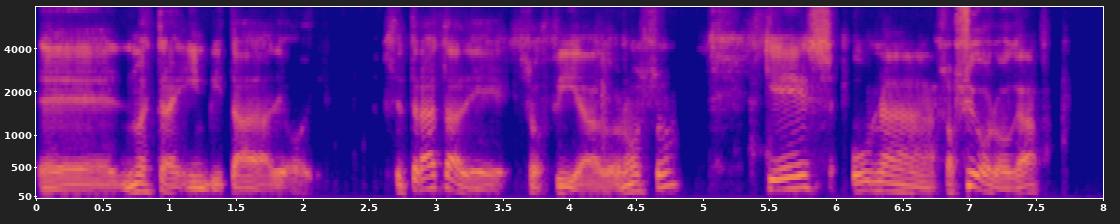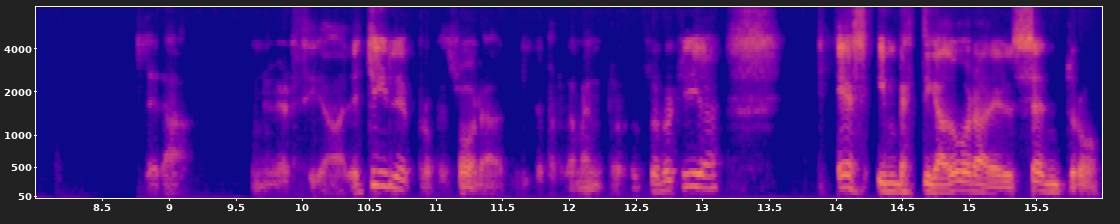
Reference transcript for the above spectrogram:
eh, nuestra invitada de hoy. Se trata de Sofía Donoso, que es una socióloga de la Universidad de Chile, profesora Departamento de Sociología, es investigadora del Centro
